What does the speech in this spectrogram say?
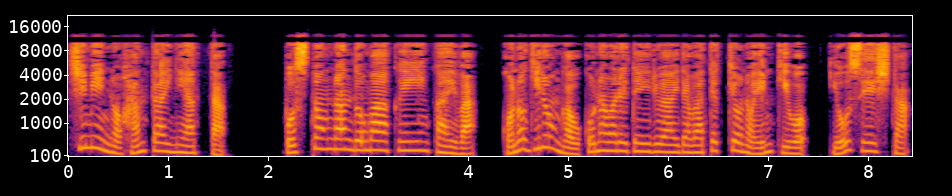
市民の反対にあった。ボストンランドマーク委員会は、この議論が行われている間は撤去の延期を要請した。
